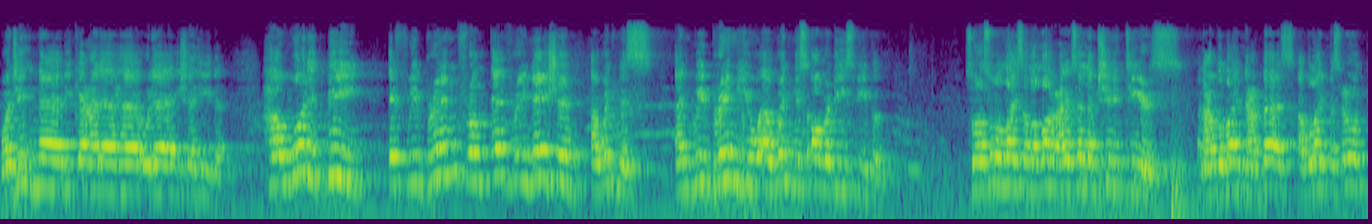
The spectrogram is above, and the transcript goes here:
وجئنا بك على هؤلاء شهيدا How would it be if we bring from every nation a witness and we bring you a witness over these people? So Rasulullah sallallahu alayhi wa sallam shedded tears. And Abdullah ibn Abbas, Abdullah ibn Mas'ud,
